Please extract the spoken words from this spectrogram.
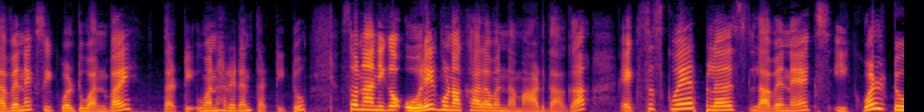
eleven x equal to one by thirty one hundred and thirty two so ನಾನೀಗ ಒರೆ ಗುಣಾಕಾರವನ್ನು ಮಾಡಿದಾಗ x square plus eleven x equal to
